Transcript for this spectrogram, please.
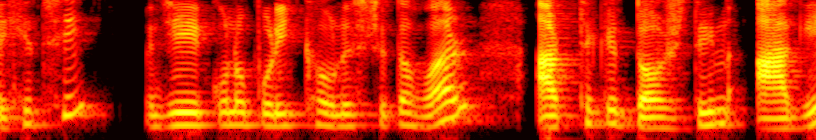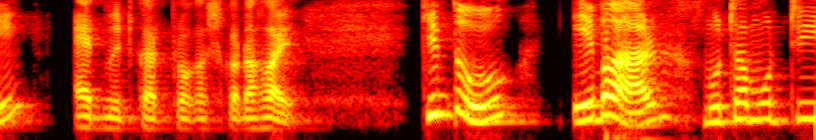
দেখেছি যে, কোনো পরীক্ষা অনুষ্ঠিত হওয়ার আট থেকে দশ দিন আগে অ্যাডমিট কার্ড প্রকাশ করা হয়। কিন্তু এবার মোটামুটি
